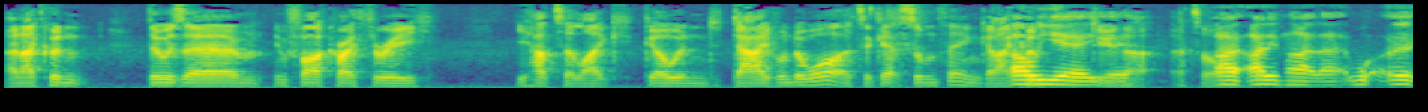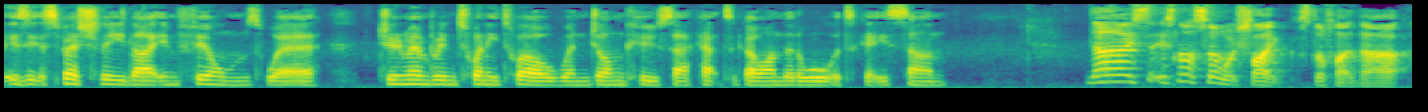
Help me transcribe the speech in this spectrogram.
and I couldn't. There was um in Far Cry Three, you had to like go and dive underwater to get something, and I Oh, couldn't yeah, do yeah. that at all. I, I didn't like that. Uh, Is it especially like in films where? Do you remember in 2012 when John Cusack had to go under the water to get his son? No, it's it's not so much like stuff like that.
